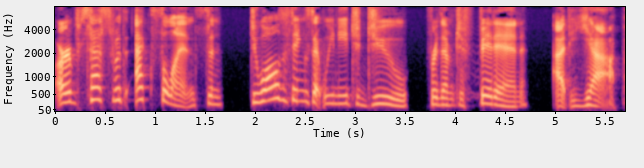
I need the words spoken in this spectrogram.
are obsessed with excellence and do all the things that we need to do for them to fit in at Yap.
